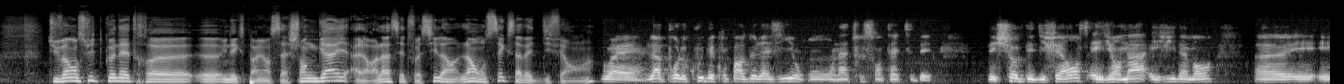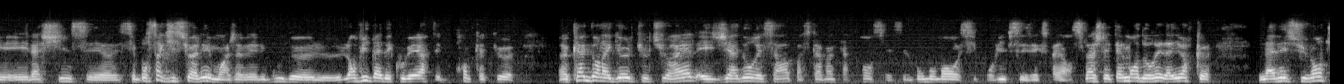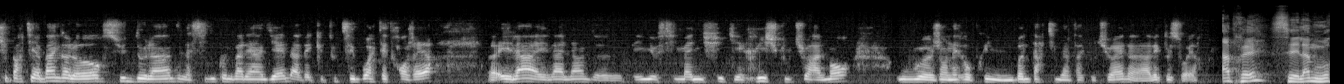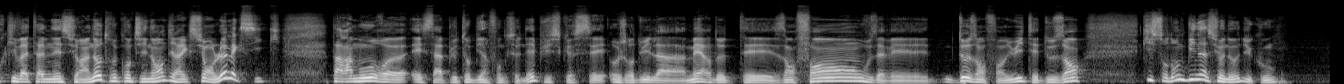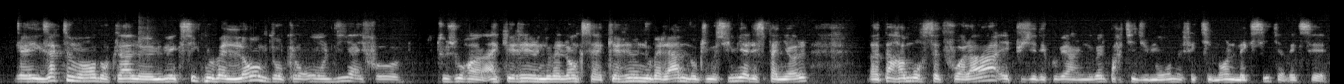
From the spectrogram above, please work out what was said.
Tu vas ensuite connaître euh, euh, une expérience à Shanghai. Alors là, cette fois-ci, là, là, on sait que ça va être différent. hein. Ouais, là pour le coup, dès qu'on parle de l'Asie, on, on a tous en tête des, des chocs, des différences, et il y en a évidemment. Euh, et, la Chine, c'est euh, c'est pour ça que j'y suis allé. Moi, j'avais le goût de l'envie de la découverte et de prendre quelques euh, claques dans la gueule culturelle, et j'ai adoré ça parce qu'à 24 ans, c'est le bon moment aussi pour vivre ces expériences. Là, je l'ai tellement adoré d'ailleurs que l'année suivante, je suis parti à Bangalore, sud de l'Inde, la Silicon Valley indienne, avec toutes ces boîtes étrangères. Et là, et là, l'Inde, pays aussi magnifique et riche culturellement où euh, j'en ai repris une bonne partie d'interculturel euh, avec le sourire. Après, c'est l'amour qui va t'amener sur un autre continent, direction le Mexique. Par amour, euh, et ça a plutôt bien fonctionné, puisque c'est aujourd'hui la mère de tes enfants. Vous avez deux enfants, 8 et 12 ans, qui sont donc binationaux, du coup. Exactement. Donc là, le, le Mexique, nouvelle langue. Donc on, le dit, hein, il faut toujours acquérir une nouvelle langue, c'est acquérir une nouvelle âme. Donc je me suis mis à l'espagnol. Euh, par amour cette fois-là, et puis j'ai découvert une nouvelle partie du monde, effectivement, le Mexique, avec ses,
